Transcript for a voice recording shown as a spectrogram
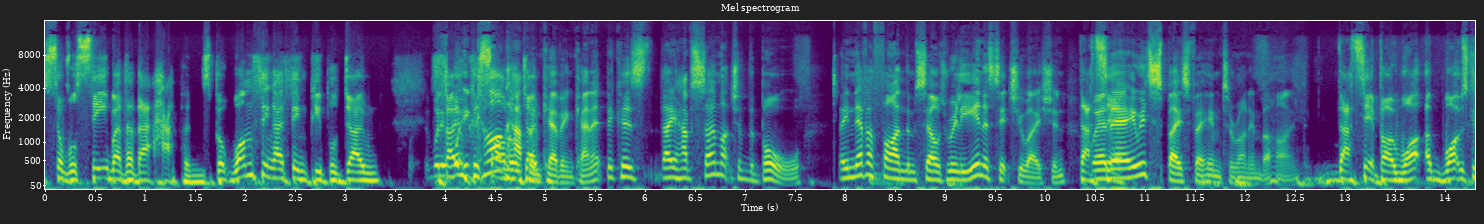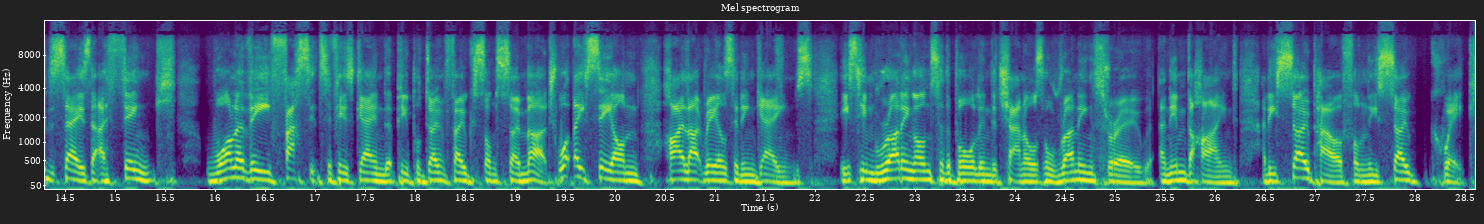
So we'll see whether that happens. But one thing I think people don't well, it, focus it can't on happen, Kevin, can it? Because they have so much of the ball, they never find themselves really in a situation That's where it. there is space for him to run in behind. That's it. But what what I was going to say is that I think one of the facets of his game that people don't focus on so much, what they see on highlight reels and in games, is him running onto the ball in the channels or running through and in behind. And he's so powerful and he's so quick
